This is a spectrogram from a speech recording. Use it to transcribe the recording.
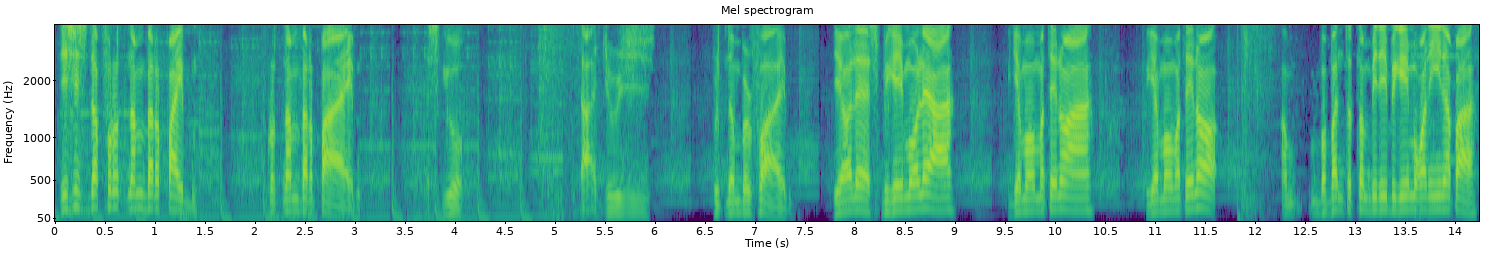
This is the fruit number 5. Fruit number 5. Let's go. Fruit number 5. Dioles, bigay mo ulit ha. Bigyan mo matino ha. Bigyan mo matino. Ang babantot ng binibigay mo kanina pa.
